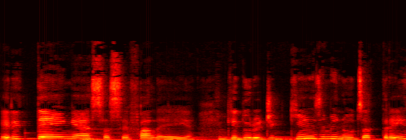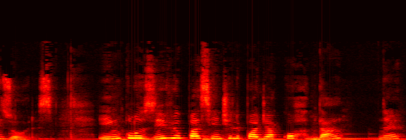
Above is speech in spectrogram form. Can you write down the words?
ele tem essa cefaleia que dura de 15 minutos a 3 horas. E, inclusive, o paciente ele pode acordar né?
